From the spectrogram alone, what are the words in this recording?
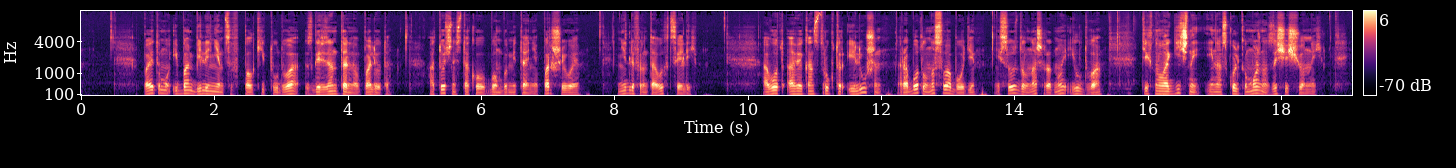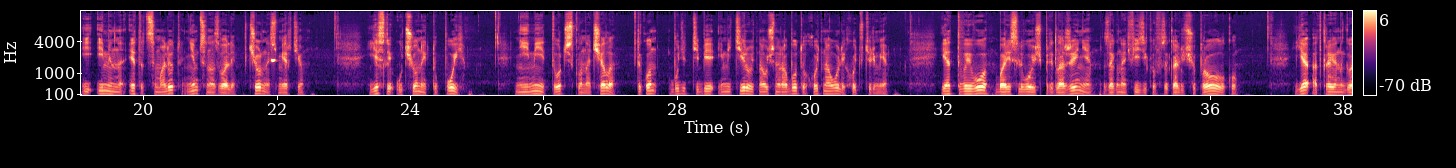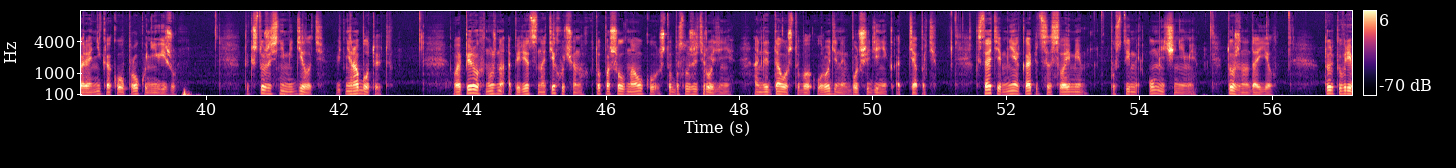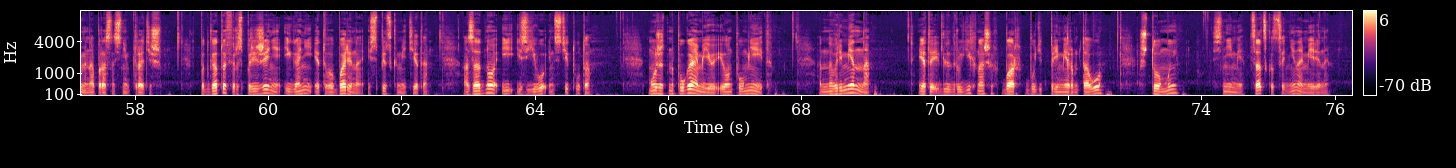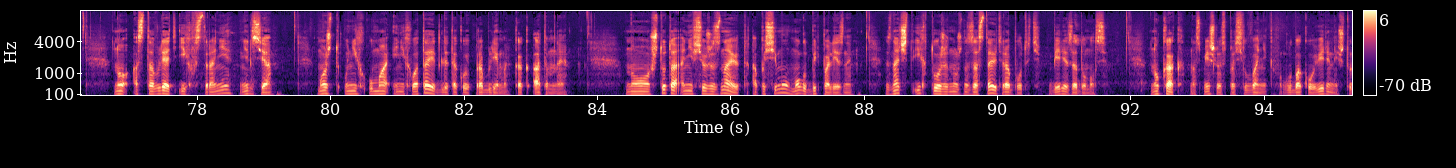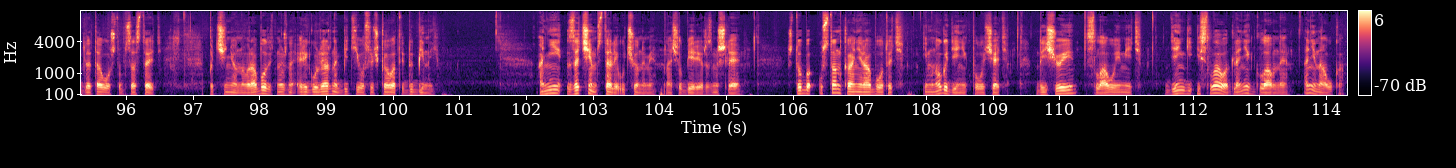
Поэтому и бомбили немцев полки Ту-2 с горизонтального полета – а точность такого бомбометания паршивая, не для фронтовых целей. А вот авиаконструктор Илюшин работал на свободе и создал наш родной Ил-2, технологичный и насколько можно защищенный. И именно этот самолет немцы назвали «черной смертью». Если ученый тупой, не имеет творческого начала, так он будет тебе имитировать научную работу хоть на воле, хоть в тюрьме. И от твоего, Борис Львович, предложения загнать физиков за колючую проволоку я, откровенно говоря, никакого проку не вижу. Так что же с ними делать? Ведь не работают. Во-первых, нужно опереться на тех ученых, кто пошел в науку, чтобы служить Родине, а не для того, чтобы у Родины больше денег оттяпать. Кстати, мне капиться своими пустыми умничаниями тоже надоел. Только время напрасно с ним тратишь. Подготовь распоряжение и гони этого барина из спецкомитета, а заодно и из его института. Может, напугаем ее, и он поумнеет. Одновременно это и для других наших бар будет примером того, что мы с ними цацкаться не намерены. Но оставлять их в стороне нельзя. Может, у них ума и не хватает для такой проблемы, как атомная. Но что-то они все же знают, а посему могут быть полезны. Значит, их тоже нужно заставить работать. Берия задумался. «Ну как?» – насмешливо спросил Ванников, глубоко уверенный, что для того, чтобы заставить подчиненного работать, нужно регулярно бить его сучковатой дубиной. «Они зачем стали учеными?» – начал Берия, размышляя. «Чтобы у станка не работать и много денег получать, да еще и славу иметь. Деньги и слава для них главное, а не наука.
